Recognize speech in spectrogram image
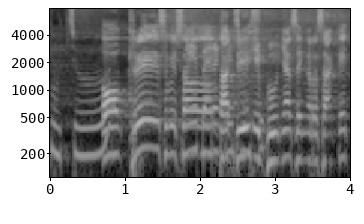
bojo. Oh, Grace Eh, tadi Grace Music. ibunya sing ngeresake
